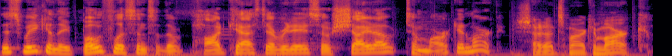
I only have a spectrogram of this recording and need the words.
this week, and they both listen to the podcast every day. So shout out to Mark and Mark. Shout out to Mark and Mark.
